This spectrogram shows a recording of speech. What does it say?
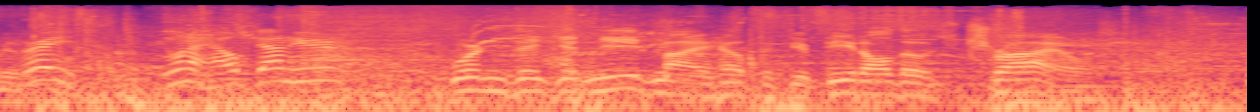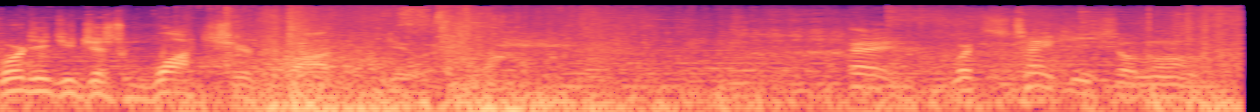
will... Great! You wanna help down here? Wouldn't think you'd need my help if you beat all those trials. Or did you just watch your father do it? Hey, what's taking so long?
